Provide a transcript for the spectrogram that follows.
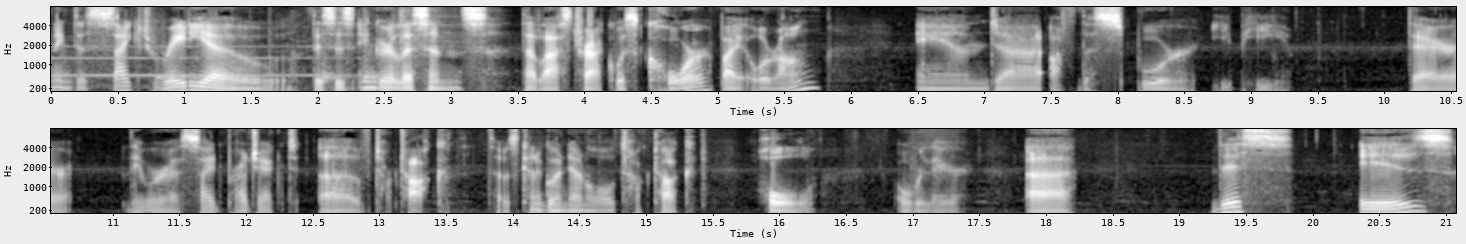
Listening to Psyched Radio. This is Inger Listens. That last track was Core by Orang and uh, off the Spoor EP. They're, they were a side project of Talk Talk. So I was kind of going down a little Talk Talk hole over there. Uh, this is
